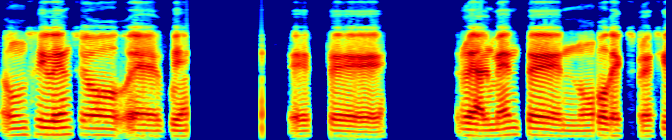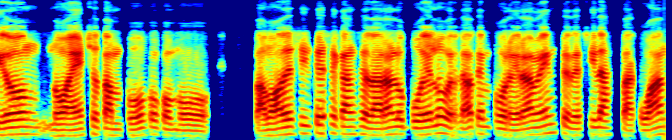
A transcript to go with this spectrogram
un silencio eh, bien, este, realmente no de expresión, no ha hecho tampoco como vamos a decir que se cancelaran los vuelos, ¿verdad? Temporariamente, decir hasta cuándo.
